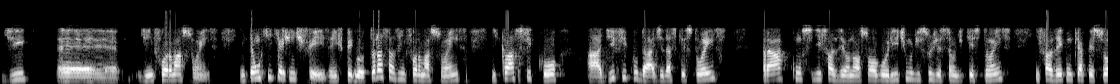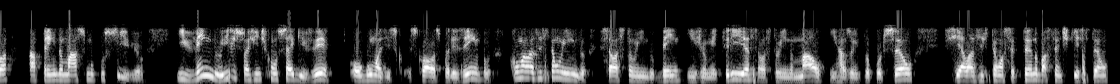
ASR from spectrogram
de, é, de informações. Então, o que, que a gente fez? A gente pegou todas essas informações e classificou a dificuldade das questões para conseguir fazer o nosso algoritmo de sugestão de questões e fazer com que a pessoa aprenda o máximo possível. E vendo isso, a gente consegue ver algumas escolas, por exemplo, como elas estão indo. Se elas estão indo bem em geometria, se elas estão indo mal em razão e proporção, se elas estão acertando bastante questão,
